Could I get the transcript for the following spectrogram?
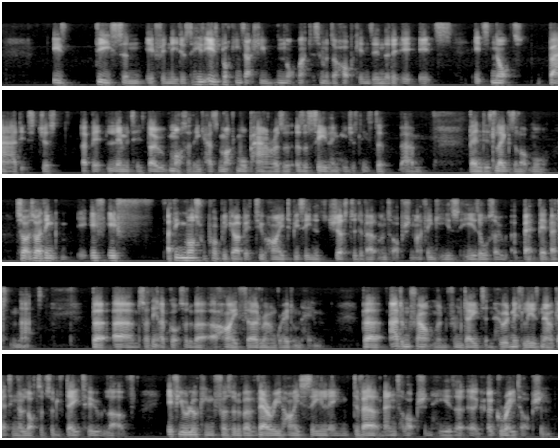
is decent if it needs. His, his blocking is actually not that dissimilar to Hopkins in that it, it, it's it's not bad. It's just a bit limited. Though Moss, I think, has much more power as a, as a ceiling. He just needs to um, bend his legs a lot more. So so I think if if I think Moss will probably go a bit too high to be seen as just a development option. I think he's he is also a bit, bit better than that. But um, so I think I've got sort of a, a, high third round grade on him. But Adam Trautman from Dayton, who admittedly is now getting a lot of sort of day two love, if you're looking for sort of a very high ceiling developmental option, he is a, a, a great option.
